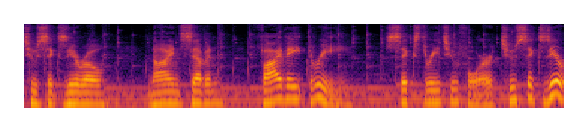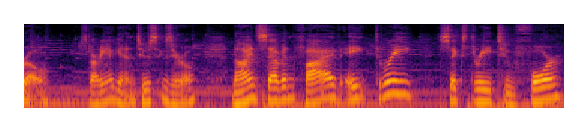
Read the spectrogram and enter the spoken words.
260 583 6324. 260, starting again, 260 583 6324.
